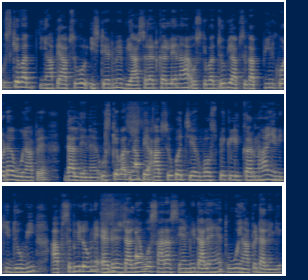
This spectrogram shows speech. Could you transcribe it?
उसके बाद यहाँ पे आप सबको स्टेट में बिहार सेलेक्ट कर लेना है उसके बाद जो भी आप सबका पिन कोड है वो यहाँ पे डाल देना है उसके बाद यहाँ पे आप सबको चेक बॉक्स क्लिक करना है यानी कि जो भी आप सभी लोग ने एड्रेस डाले हैं वो सारा सेम ही डाले हैं तो वो यहाँ पे डालेंगे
